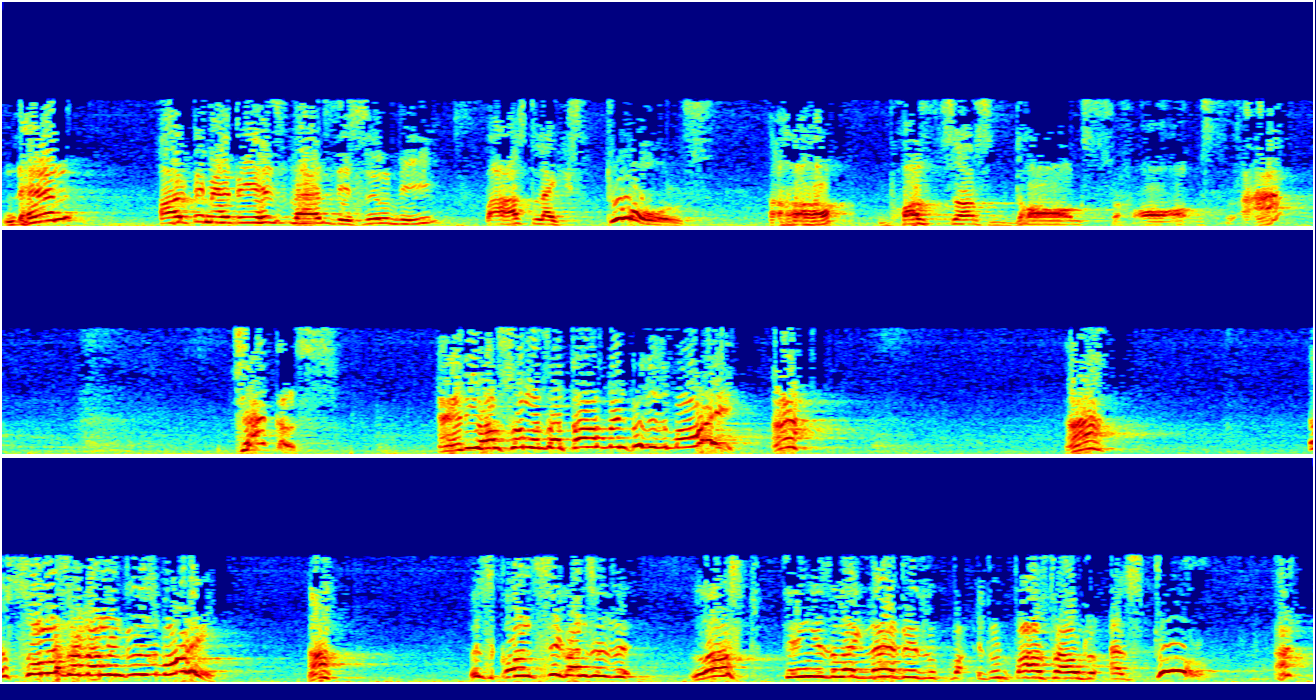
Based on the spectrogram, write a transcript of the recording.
Then ultimate is that this will be passed like stools. Uh, vultures, dogs, hogs, huh? jackals. And you have so much attachment to this body. Huh? Huh? So much attachment to this body. Huh? Its consequences, last thing is like that, it will it will pass out as stool. Huh?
